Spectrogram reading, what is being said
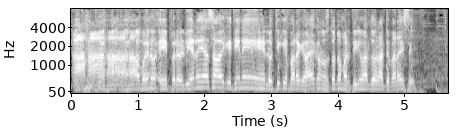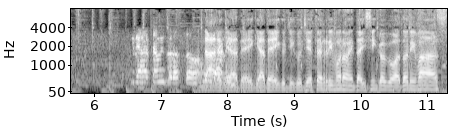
Ajá, ajá, ajá. Bueno, eh, pero el viernes ya sabes que tienes los tickets para que vaya con nosotros Martín y Baldora, ¿te parece? Gracias, mi corazón. Dale, quédate ahí, quédate ahí, cuchi, cuchi. Este es ritmo 95, Cubatón y más.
